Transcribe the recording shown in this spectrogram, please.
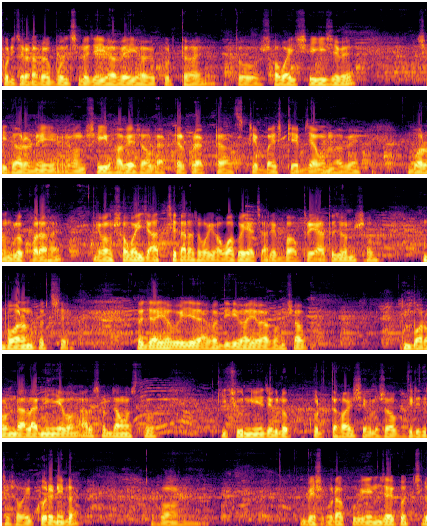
পরিচালনা করে বলছিল যে এইভাবে এইভাবে করতে হয়। তো সবাই সেই হিসেবে, সেই ধরনের এবং সেইভাবে সব একটার পর একটা স্টেপ বাই স্টেপ যেমনভাবে বরণগুলো করা হয়। এবং সবাই যাচ্ছে, তারা সবাই অবাক হয়ে যাচ্ছে। আরে বাপরে, এতজন সব বরণ করছে। তো যাই হোক, এই যে এখন দিদিভাইও এখন সব বরণ ডালা নিয়ে এবং আরও সব সমস্ত কিছু নিয়ে যেগুলো করতে হয়, সেগুলো সব ধীরে ধীরে সবাই করে নিল। এবং বেশ ওরা খুব এনজয় করছিল,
